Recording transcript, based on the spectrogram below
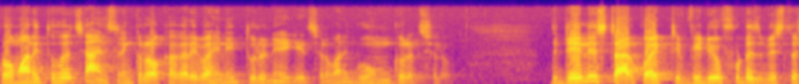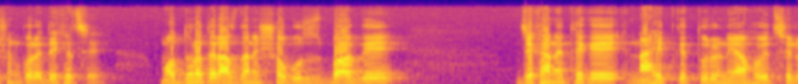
প্রমাণিত হয়েছে আইন আইনশৃঙ্খলা রক্ষাকারী বাহিনী তুলে নিয়ে গিয়েছিল মানে গুম করেছিল। দি ডেইলি স্টার কয়েকটি ভিডিও ফুটেজ বিশ্লেষণ করে দেখেছে, মধ্যরাতে রাজধানীর সবুজবাগে যেখানে থেকে নাহিদকে তুলে নেওয়া হয়েছিল,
